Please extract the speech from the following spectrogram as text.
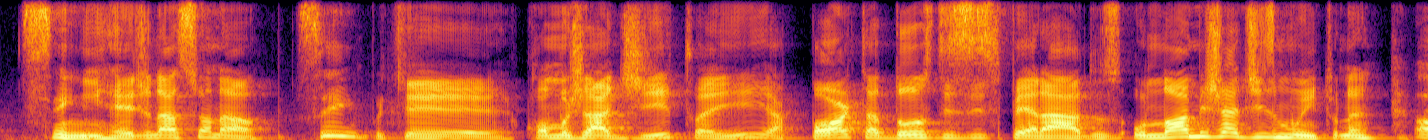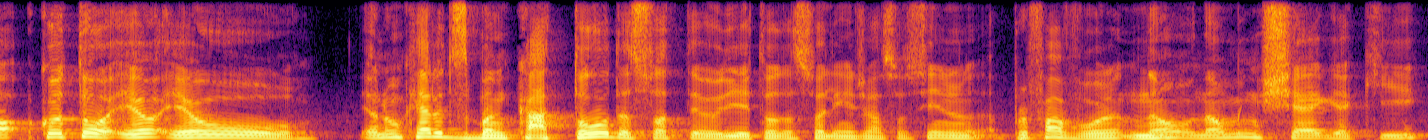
em Sim, rede nacional. sim. Porque, como já dito aí, a porta dos desesperados. O nome já diz muito, né? Ó, Cotô, eu, eu, eu não quero desbancar toda a sua teoria e toda a sua linha de raciocínio. Por favor, não, não me enxergue aqui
